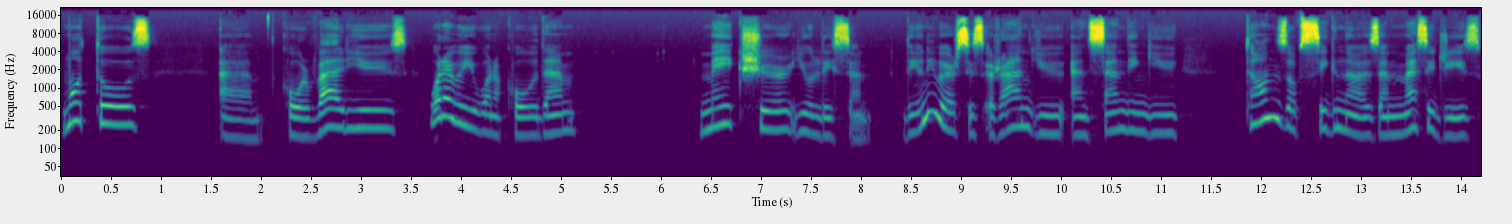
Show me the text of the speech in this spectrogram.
mottos, um, core values, whatever you want to call them? Make sure you listen. The universe is around you and sending you tons of signals and messages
